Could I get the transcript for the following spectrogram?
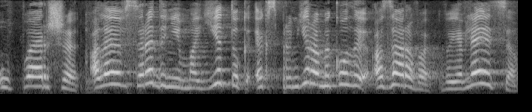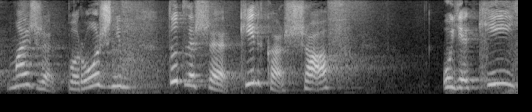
уперше. Але всередині маєток екс-прем'єра Миколи Азарова виявляється майже порожнім. Тут лише кілька шаф, у якій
